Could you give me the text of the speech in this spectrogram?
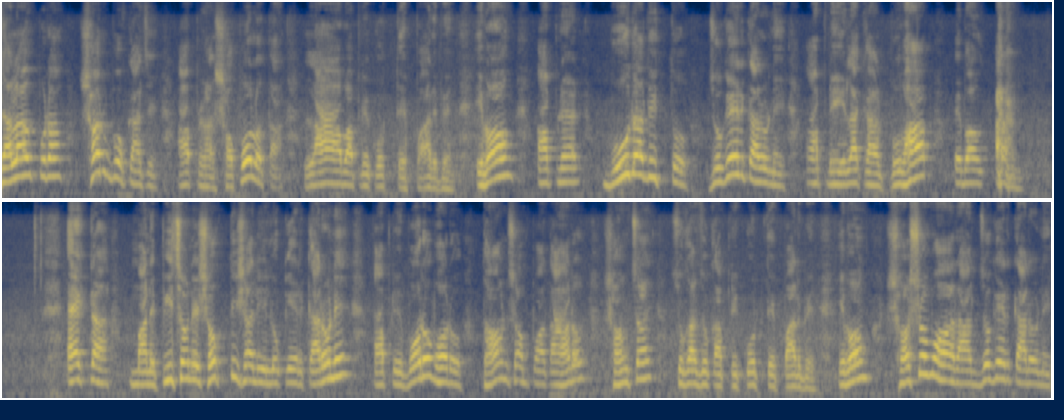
জ্বালাও পোড়াও সর্ব কাজে আপনার সফলতা লাভ আপনি করতে পারবেন এবং আপনার বৌদাদিত্য যোগের কারণে আপনি এলাকার প্রভাব এবং একটা মানে পিছনে শক্তিশালী লোকের কারণে আপনি বড় বড় ধন সম্পদ আহরণ, সঞ্চয়, যোগাযোগ আপনি করতে পারবেন এবং শশমহা রাজযোগের কারণে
